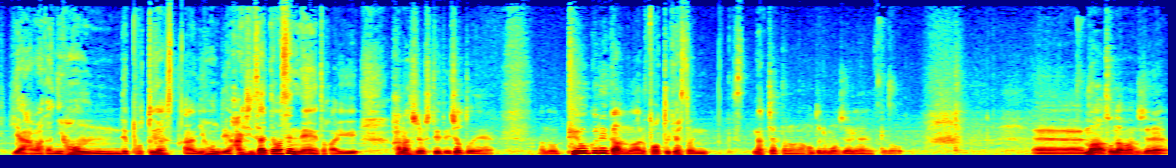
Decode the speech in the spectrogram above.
「いやまだ日本でポッドキャストあ日本で配信されてませんね」とかいう話をしててちょっとねあの手遅れ感のあるポッドキャストになっちゃったのが本当に申し訳ないんですけど、えー、まあそんな感じでね、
